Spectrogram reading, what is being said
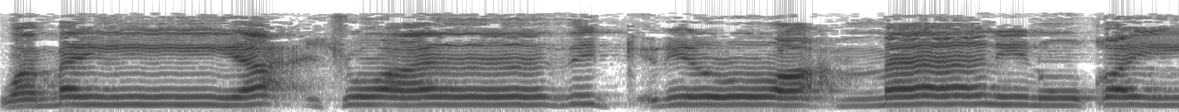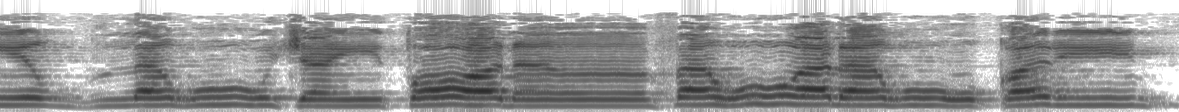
ومن يعش عن ذكر الرحمن نقيض له شيطانا فهو له قريب.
